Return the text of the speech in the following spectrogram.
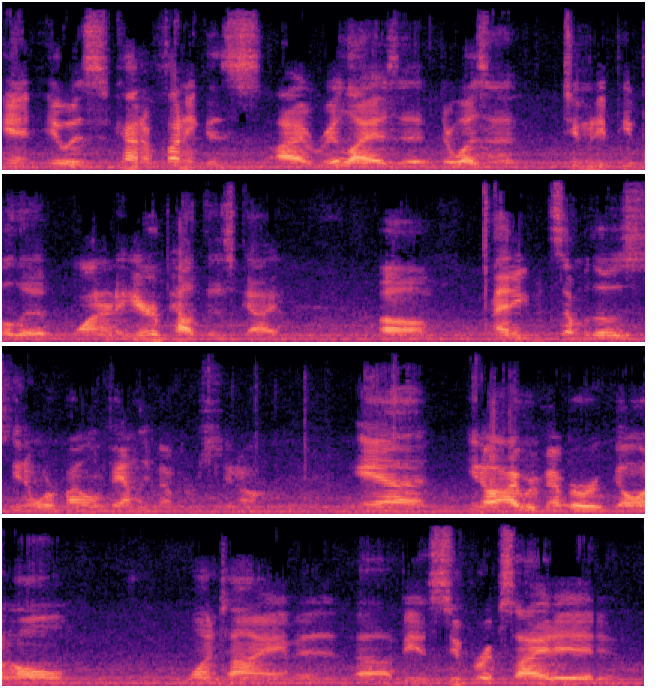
And it was kind of funny because I realized that there wasn't too many people that wanted to hear about this guy. Um, and even some of those, you know, were my own family members, you know. And, you know, I remember going home one time and uh, being super excited. And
